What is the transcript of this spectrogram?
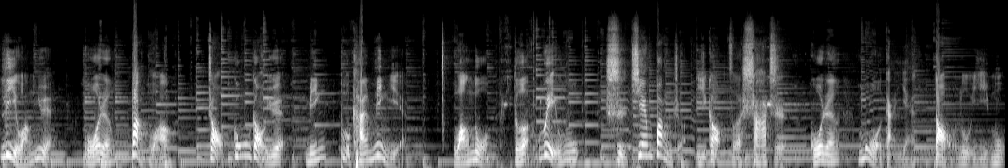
厉王虐。国人谤王，赵公告曰：“民不堪命也。”王怒，得魏乌，使奸谤者以告，则杀之。国人莫敢言，道路以目。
